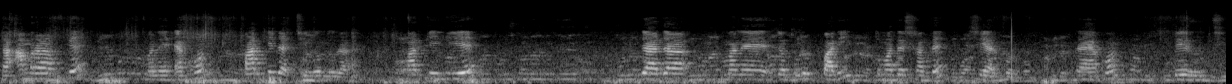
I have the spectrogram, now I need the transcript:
তা আমরা আজকে মানে এখন পার্কে যাচ্ছি বন্ধুরা। পার্কে গিয়ে যা যা মানে যতটুকু পারি তোমাদের সাথে শেয়ার করব। তা এখন বের হচ্ছি।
